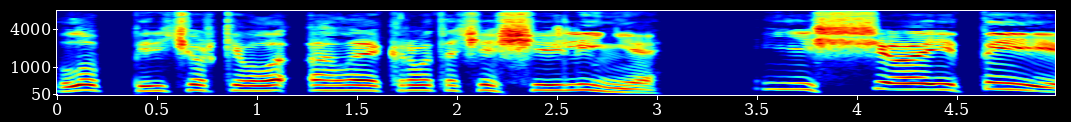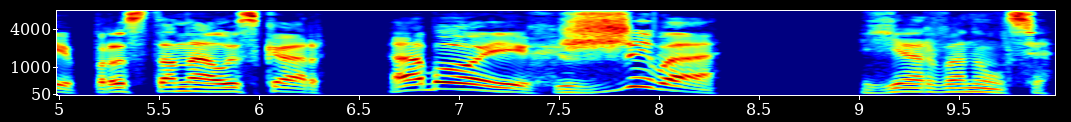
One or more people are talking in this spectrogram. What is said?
Лоб перечеркивала алая кровоточащая линия. «Еще и ты!» — простонал Искар. «Обоих! Живо!» Я рванулся.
